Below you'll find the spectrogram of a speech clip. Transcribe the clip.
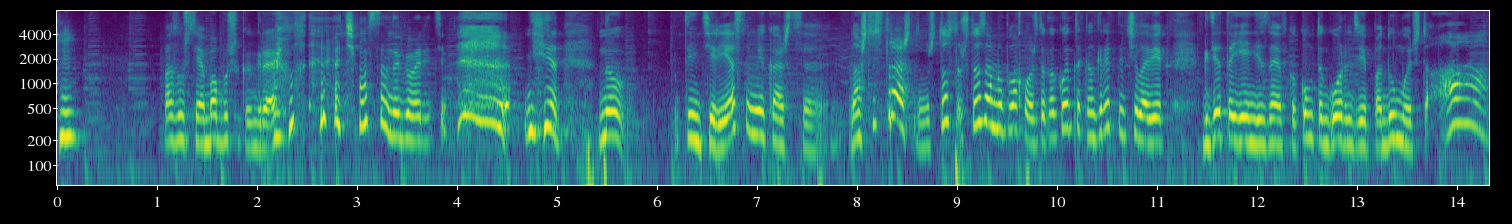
Хм. Послушайте, я бабушек играю. О чем вы со мной говорите? Нет, ну, это интересно, мне кажется. Ну а что страшного? Что, что самое плохое? Что какой-то конкретный человек где-то, я не знаю, в каком-то городе подумает, что а,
